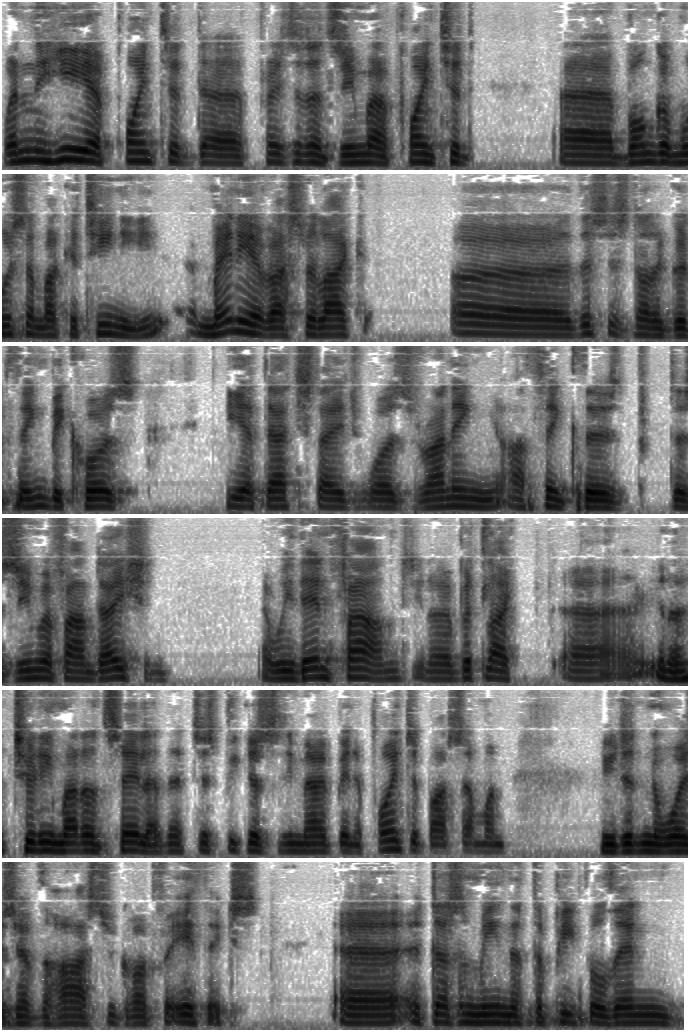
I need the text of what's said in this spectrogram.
when he appointed uh, President Zuma appointed uh, Bongumusa Makhathini, many of us were like, uh, "This is not a good thing," because he at that stage was running, I think, the the Zuma Foundation, and we then found, you know, a bit like uh, you know Thuli Madonsela, that just because he may have been appointed by someone who didn't always have the highest regard for ethics, uh, it doesn't mean that the people then,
